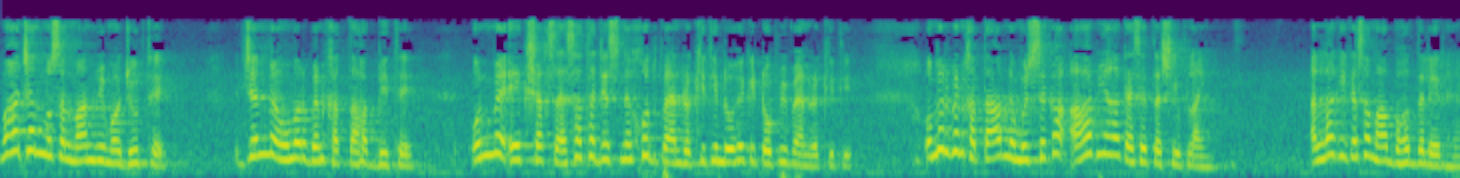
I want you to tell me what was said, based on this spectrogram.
وہاں چند مسلمان بھی موجود تھے، جن میں عمر بن خطاب بھی تھے۔ ان میں ایک شخص ایسا تھا جس نے خود پہن رکھی تھی، لوہے کی ٹوپی پہن رکھی تھی۔ عمر بن خطاب نے مجھ سے کہا، آپ یہاں کیسے تشریف لائیں؟ اللہ کی قسم، آپ بہت دلیر ہیں۔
